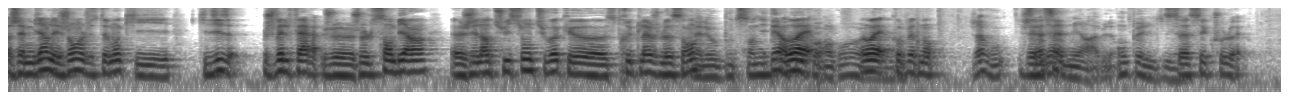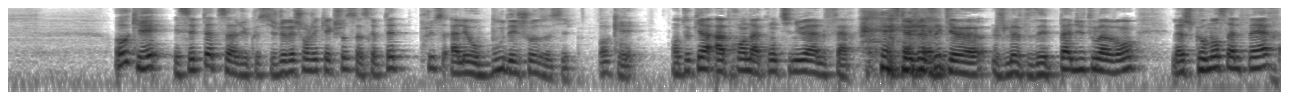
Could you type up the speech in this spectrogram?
j'aime bien les gens justement qui, qui disent, je vais le faire, je, je le sens bien, euh, j'ai l'intuition, tu vois, que euh, ce truc-là, je le sens. Aller au bout de son idée un Ouais. peu, quoi, en gros. Ouais, complètement. J'avoue, c'est assez admirable, on peut le C'est dire. assez cool, ouais. Ok, Et c'est peut-être ça, du coup. Si je devais changer quelque chose, ça serait peut-être plus aller au bout des choses aussi. ok. En tout cas, apprendre à continuer à le faire. Parce que je sais que je le faisais pas du tout avant. Là, je commence à le faire,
